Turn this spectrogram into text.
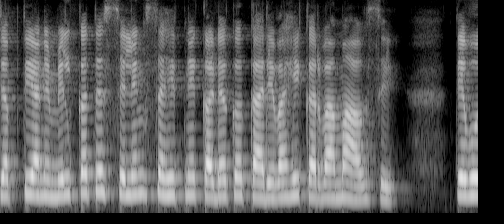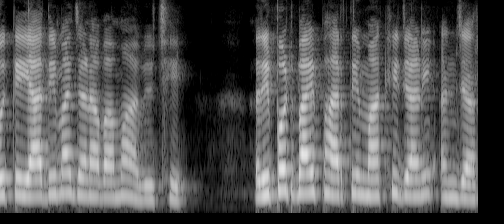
જપ્તી અને મિલકત સીલિંગ સહિતની કડક કાર્યવાહી કરવામાં આવશે. તેવું એક યાદીમાં જણાવવામાં આવ્યું છે. Report by Bharati Makhijani Anjar.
